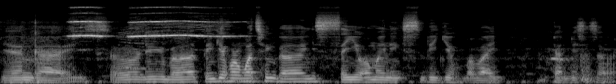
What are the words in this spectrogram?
Yan guys. So, di? Thank you for watching guys. See you on my next video. Bye-bye. God bless us all.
